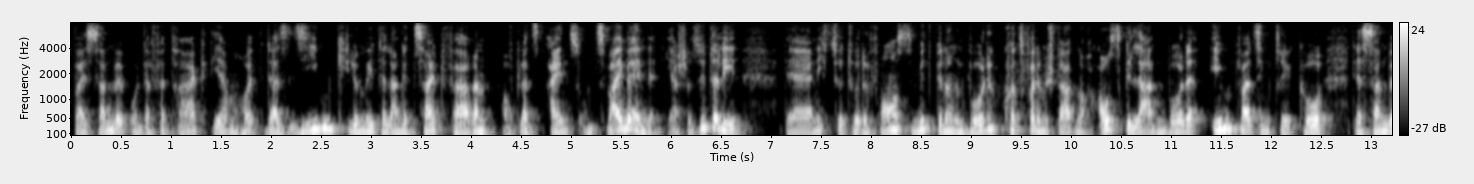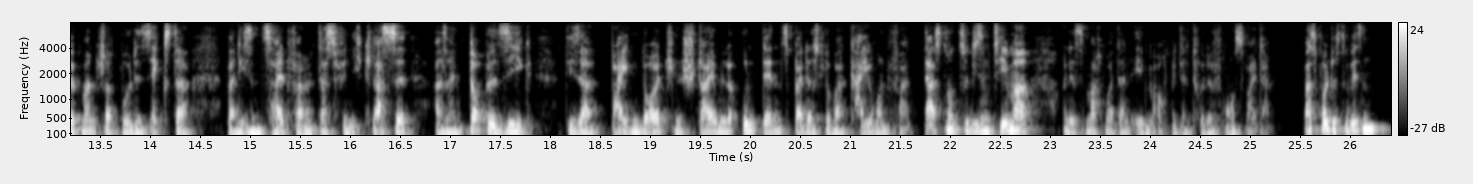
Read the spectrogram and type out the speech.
bei Sunweb unter Vertrag. Die haben heute das sieben Kilometer lange Zeitfahren auf Platz 1 und 2 beendet. Jascha Sütterlin der ja nicht zur Tour de France mitgenommen wurde, kurz vor dem Start noch ausgeladen wurde, ebenfalls im Trikot der Sunweb-Mannschaft, wurde Sechster bei diesem Zeitfahren. Und das finde ich klasse. Also ein Doppelsieg dieser beiden Deutschen, Steimle und Denz bei der Slowakei-Rundfahrt. Das nun zu diesem Thema. Und jetzt machen wir dann eben auch mit der Tour de France weiter. Was wolltest du wissen?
